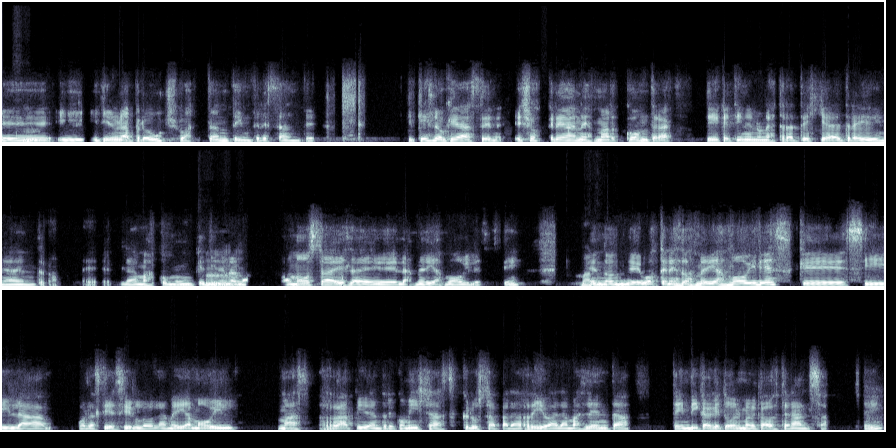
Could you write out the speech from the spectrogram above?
eh, y, tiene un approach bastante interesante. ¿Y qué es lo que hacen? Ellos crean smart contracts que tienen una estrategia de trading adentro. la más común que tienen, mm. la famosa, es la de las medias móviles, ¿sí? En donde vos tenés dos medias móviles que si la, por así decirlo, la media móvil más rápida, entre comillas, cruza para arriba la más lenta, te indica que todo el mercado está en alza. ¿sí?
